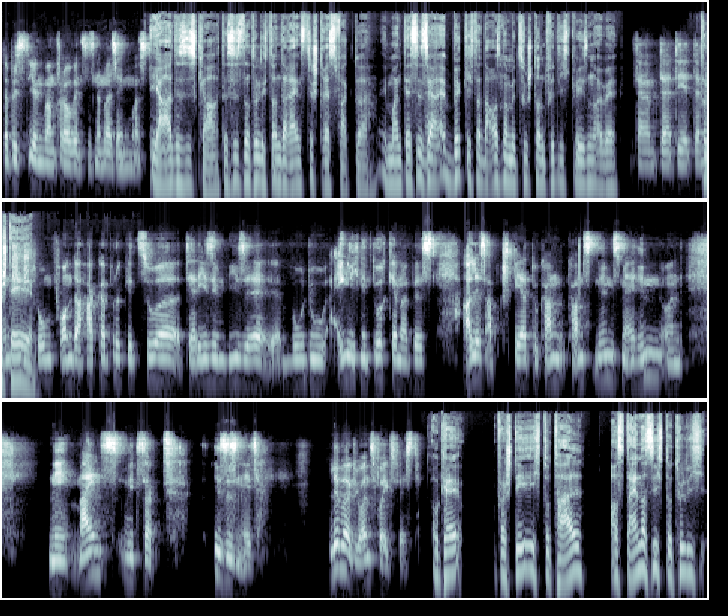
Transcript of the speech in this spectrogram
da bist du irgendwann froh, wenn du es nicht mehr sehen musst. Ja, das ist klar. Das ist natürlich dann der reinste Stressfaktor. Ich meine, das ist ja, ja wirklich dann der Ausnahmezustand für dich gewesen, aber der, der, der, der Menschenstrom von der Hackerbrücke zur Theresienwiese, wo du eigentlich nicht durchgekommen bist, alles abgesperrt, du kann, kannst nirgends mehr hin und nee, meins, wie gesagt, ist es nicht. Lieber ein kleines Volksfest. Okay, verstehe ich total. Aus deiner Sicht natürlich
